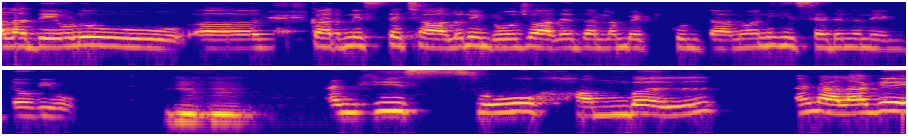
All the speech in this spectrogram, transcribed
అలా దేవుడు కరుణిస్తే చాలు నేను రోజు అదే దండం పెట్టుకుంటాను అని he said in interview and he so humble and అలాగే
